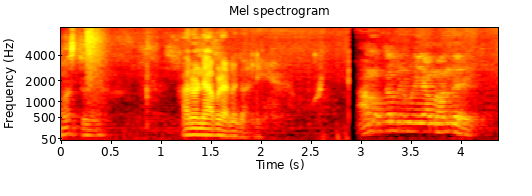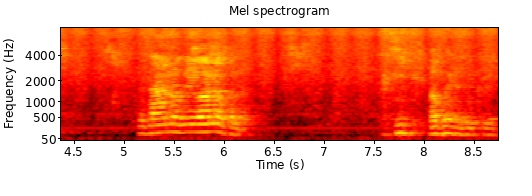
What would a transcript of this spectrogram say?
મસ્ત છે. હારો ને આપણે લગા લઈએ આમાં કલર હોય આમાં અંદર તો આનો ગયો આનો કલર અભય દુખી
